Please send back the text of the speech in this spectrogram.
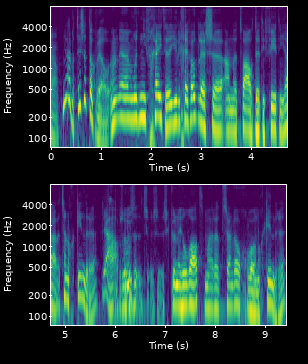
Ja. Ja, dat is het ook wel. En eh, we moeten niet vergeten, jullie geven ook les eh, aan eh, 12, 13, 14 jaar. Het zijn nog kinderen. Ja, bedoel, absoluut. Ze, ze, ze- ze kunnen heel wat, maar het zijn wel gewoon nog kinderen.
